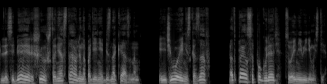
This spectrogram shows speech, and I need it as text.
Для себя я решил, что не оставлю нападение безнаказанным, и ничего ей не сказав, отправился погулять в своей невидимости.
